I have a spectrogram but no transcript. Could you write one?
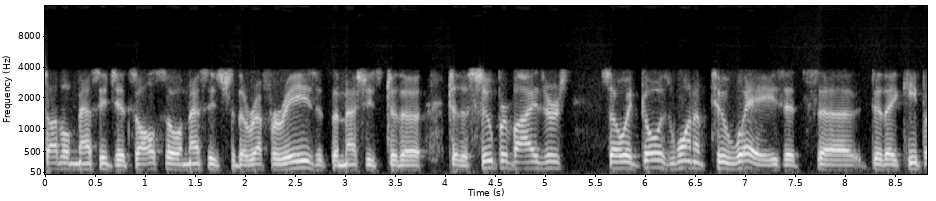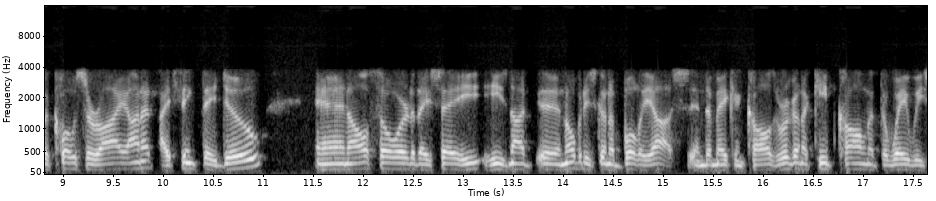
subtle message. It's also a message to the referees. It's a message to the to the supervisors. So it goes one of two ways. It's uh, do they keep a closer eye on it? I think they do, and also, or do they say he, he's not? Uh, nobody's going to bully us into making calls. We're going to keep calling it the way we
